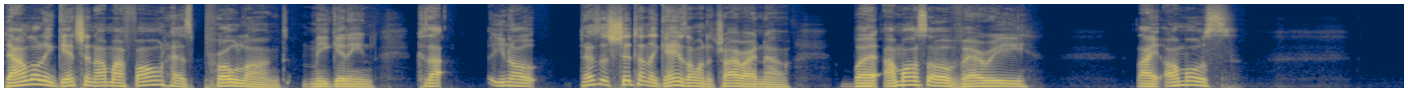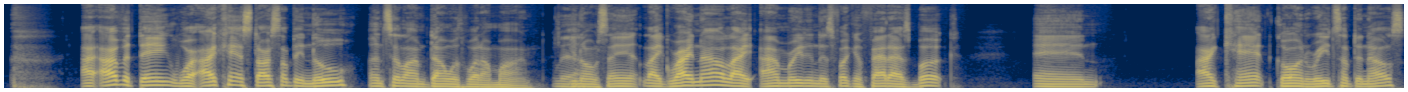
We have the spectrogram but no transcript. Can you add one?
downloading Genshin on my phone has prolonged me getting because I, you know, there's a shit ton of games I want to try right now, but I'm also very, like, almost. I, I have a thing where I can't start something new until I'm done with what I'm on. yeah. You know what I'm saying? Like right now, like I'm reading this fucking fat ass book, and I can't go and read something else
